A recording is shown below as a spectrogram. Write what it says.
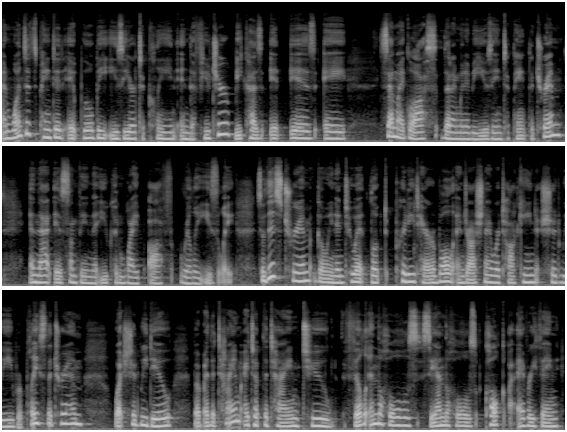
And once it's painted, it will be easier to clean in the future because it is a semi-gloss that I'm going to be using to paint the trim and that is something that you can wipe off really easily. So this trim going into it looked pretty terrible and Josh and I were talking, should we replace the trim what should we do? But by the time I took the time to fill in the holes, sand the holes, caulk everything,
